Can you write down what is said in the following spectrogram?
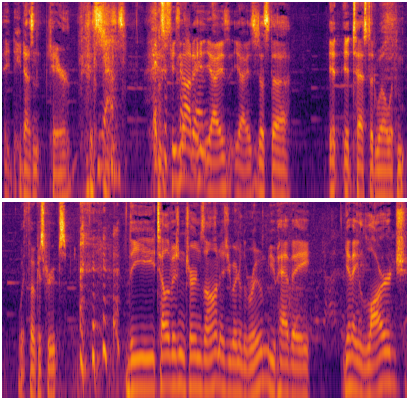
he he doesn't care. It's Yeah. just- It's just he's not. programmed. Yeah, he's, yeah. He's just. Uh, it it tested well with with focus groups. the television turns on as you enter the room. You have a you have a large.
